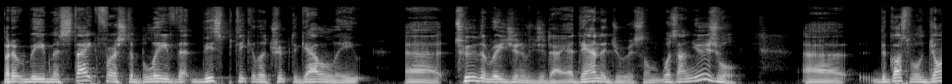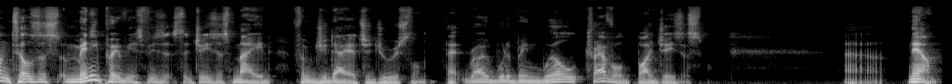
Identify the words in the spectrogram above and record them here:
But it would be a mistake for us to believe that this particular trip to Galilee, uh, to the region of Judea, down to Jerusalem, was unusual. Uh, the Gospel of John tells us many previous visits that Jesus made from Judea to Jerusalem. That road would have been well traveled by Jesus. Uh, now,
